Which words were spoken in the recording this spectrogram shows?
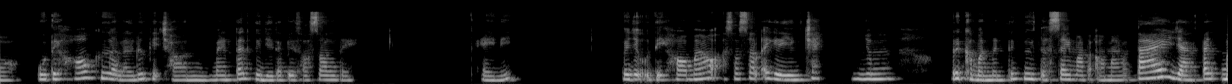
រណ៍ឧទាហរណ៍គឺឥឡូវនេះភាគច្រើនមែនតើគឺនិយាយតែពីសរសើរទេអូខេនេះគឺយកឧទាហរណ៍មកសរសើរអីក៏យើងចេះខ្ញុំ recommend មែនទេគឺទៅសេមកទាំងអស់មកតែយ៉ាងតិច3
